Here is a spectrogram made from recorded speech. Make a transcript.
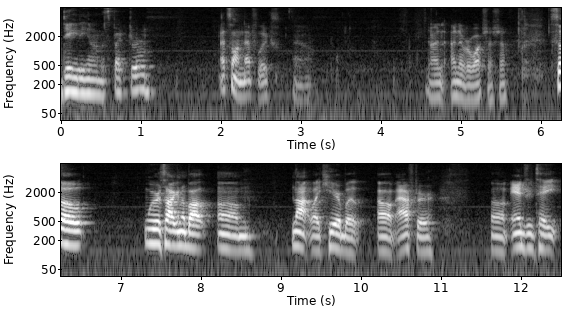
Dating on the spectrum. That's on Netflix. I, I never watched that show. So we were talking about um, not like here, but um, after um, Andrew Tate,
